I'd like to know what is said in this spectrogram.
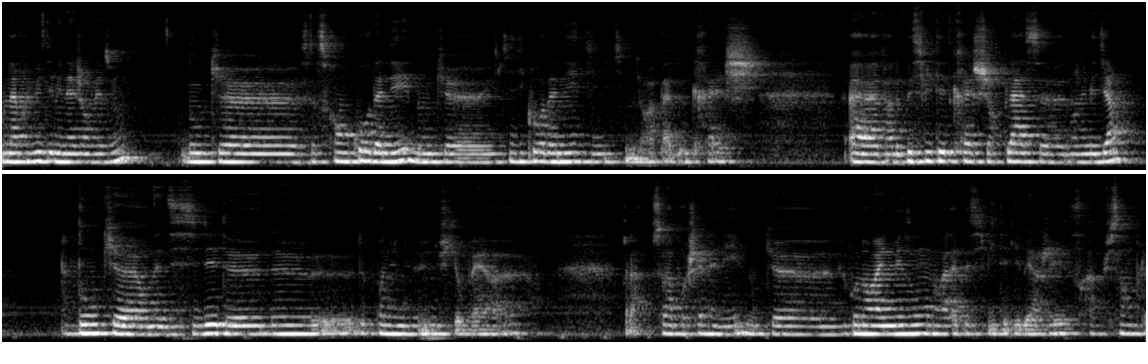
on a prévu de déménager en maison. Donc, ça se fera en cours d'année. Donc, qui dit cours d'année dit qu'il n'y aura pas de crèche, enfin de possibilité de crèche sur place dans les médias. Donc euh, on a décidé de, de, prendre une, fille au père euh, voilà, sur la prochaine année. Donc euh, vu qu'on aura une maison, on aura la possibilité de l'héberger, ce sera plus simple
